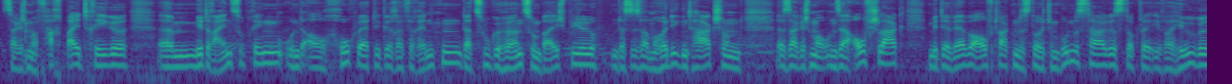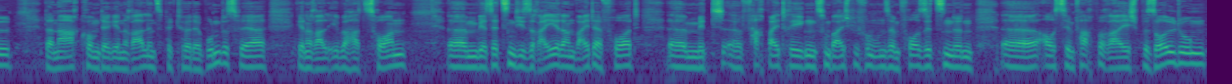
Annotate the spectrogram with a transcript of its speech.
sage ich mal, Fachbeiträge ähm, mit reinzubringen und auch hochwertige Referenten Referenten. Dazu gehören zum Beispiel, und das ist am heutigen Tag schon, äh, sage ich mal, unser Aufschlag mit der Werbeauftragten des Deutschen Bundestages, Dr. Eva Hügel. Danach kommt der Generalinspekteur der Bundeswehr, General Eberhard Zorn. Ähm, wir setzen diese Reihe dann weiter fort äh, mit äh, Fachbeiträgen, zum Beispiel von unserem Vorsitzenden äh, aus dem Fachbereich Besoldung,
